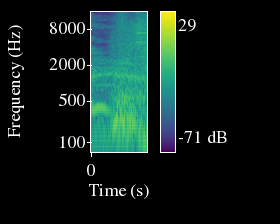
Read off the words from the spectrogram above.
Yeah.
